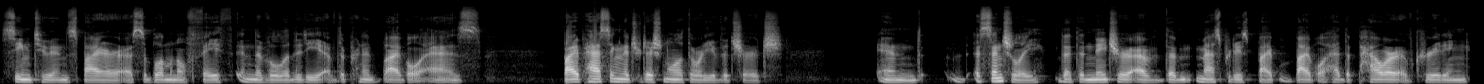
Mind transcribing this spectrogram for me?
seemed to inspire a subliminal faith in the validity of the printed Bible as bypassing the traditional authority of the church and essentially that the nature of the mass produced Bible had the power of creating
